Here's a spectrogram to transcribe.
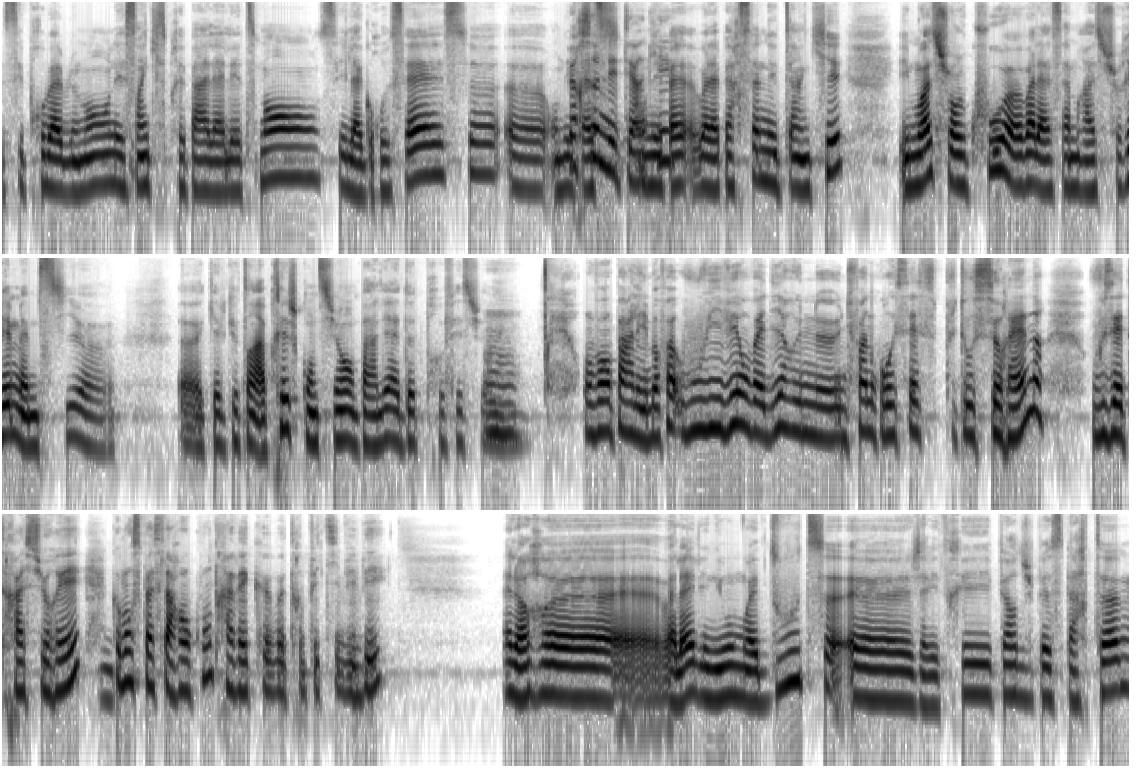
c'est probablement les seins qui se préparent à l'allaitement, c'est la grossesse. on personne n'était inquiet. voilà, personne n'était inquiet. Et moi, sur le coup, voilà, ça me rassurait, même si euh, quelques temps après, je continue à en parler à d'autres professionnels. Mmh. On va en parler. Mais enfin, vous vivez, on va dire, une, fin de grossesse plutôt sereine. Vous êtes rassurée. Mmh. Comment se passe la rencontre avec euh, votre petit bébé? Alors euh, voilà, elle est née au mois d'août. J'avais très peur du postpartum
